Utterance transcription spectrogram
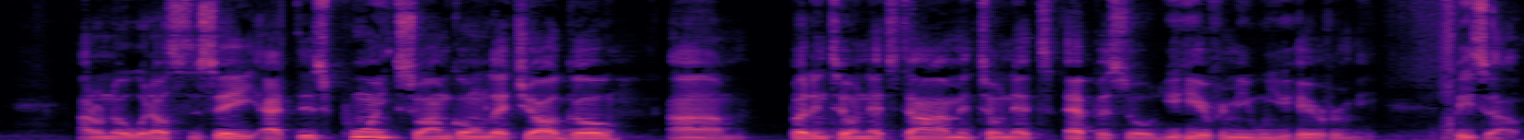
I don't know what else to say at this point, so I'm going to let y'all go. Um, but until next time, until next episode, you hear from me when you hear from me. Peace out.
